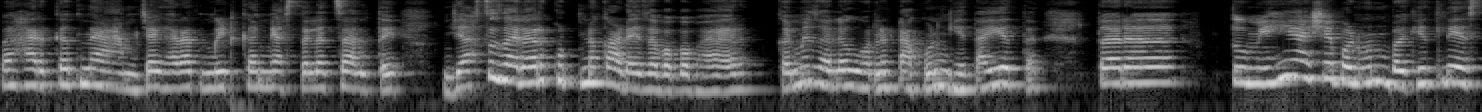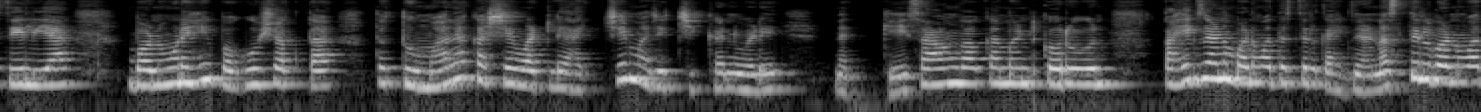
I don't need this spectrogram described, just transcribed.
पण हरकत नाही आमच्या घरात मीठ कमी असताना चालतंय. जास्त झाल्यावर कुठनं काढायचं बाबा बाहेर? कमी झाल्यावर वरनं टाकून घेता येतं. तर तुम्हीही असे बनवून बघितले असतील या. बनवूनही बघू शकता. तर तुम्हाला कसे वाटले आजचे माझे चिकन वडे? नक्की सांगा कमेंट करून. काही जण बनवत असतील काही जण नसतील बनवत.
